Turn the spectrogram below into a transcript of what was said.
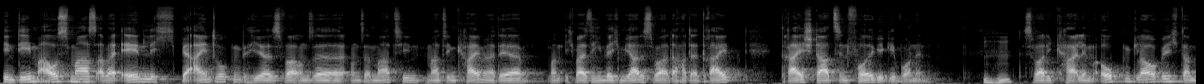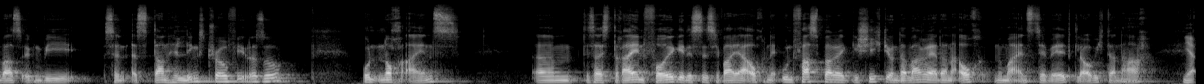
in dem Ausmaß, aber ähnlich beeindruckend. Hier, es war unser, unser Martin, Martin Keimer, der, ich weiß nicht in welchem Jahr das war, da hat er drei, drei Starts in Folge gewonnen. Mhm. Das war die KLM Open, glaube ich. Dann war es irgendwie ein Dunhill Links Trophy oder so. Und noch eins. Ähm, das heißt, drei in Folge, das war ja auch eine unfassbare Geschichte und da war er dann auch Nummer eins der Welt, glaube ich, danach. Ja.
